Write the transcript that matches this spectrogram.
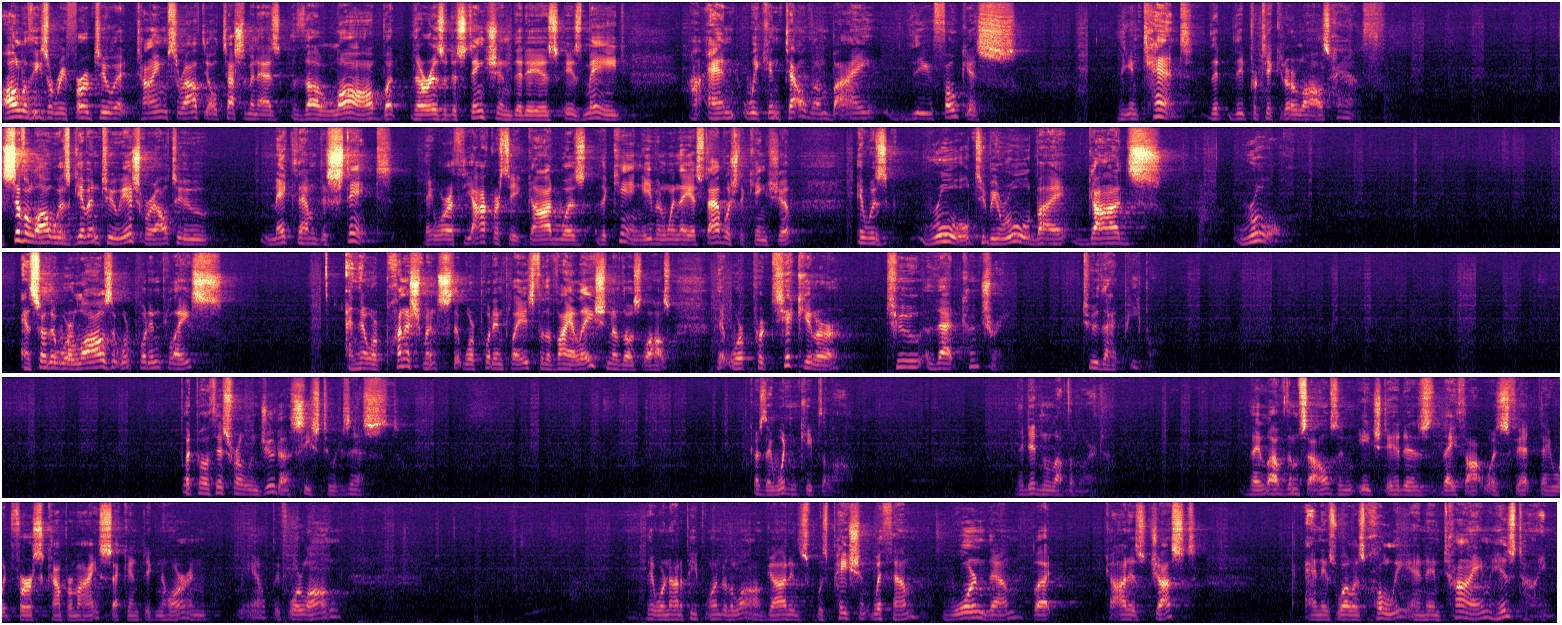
All of these are referred to at times throughout the Old Testament as the law, but there is a distinction that is, is made, uh, and we can tell them by the focus, the intent that the particular laws have. The civil law was given to Israel to make them distinct. They were a theocracy. God was the king. Even when they established the kingship, it was ruled to be ruled by God's rule. And so there were laws that were put in place, and there were punishments that were put in place for the violation of those laws that were particular to that country, to that people. But both Israel and Judah ceased to exist because they wouldn't keep the law. They didn't love the Lord. They loved themselves, and each did as they thought was fit. They would first compromise, second ignore, and you know, before long, they were not a people under the law. God is, was patient with them, warned them, but God is just and as well as holy, and in time, his time,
